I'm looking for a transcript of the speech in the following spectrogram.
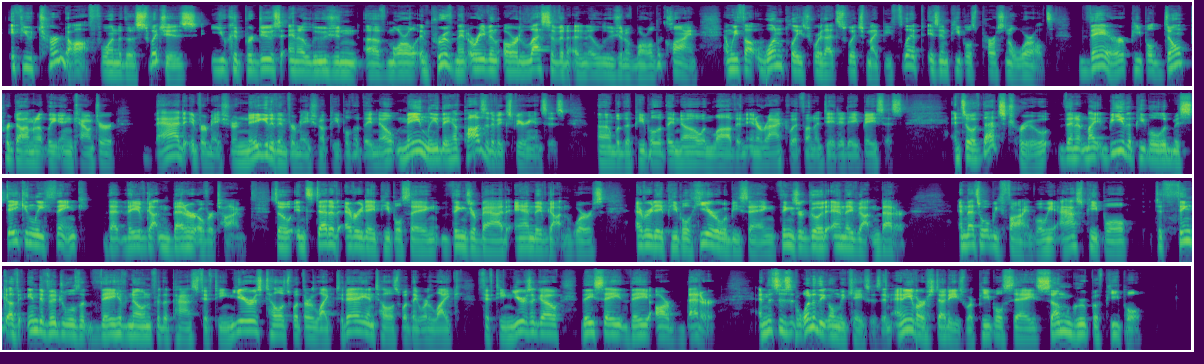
if you turned off one of those switches, you could produce an illusion of moral improvement or even or less of an, an, illusion of moral decline. And we thought one place where that switch might be flipped is in people's personal worlds. There, people don't predominantly encounter bad information or negative information of people that they know. Mainly, they have positive experiences um, with the people that they know and love and interact with on a day to day basis. And so, if that's true, then it might be that people would mistakenly think that they've gotten better over time. So, instead of everyday people saying things are bad and they've gotten worse, everyday people here would be saying things are good and they've gotten better. And that's what we find when we ask people to think of individuals that they have known for the past 15 years, tell us what they're like today, and tell us what they were like 15 years ago. They say they are better. And this is one of the only cases in any of our studies where people say some group of people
